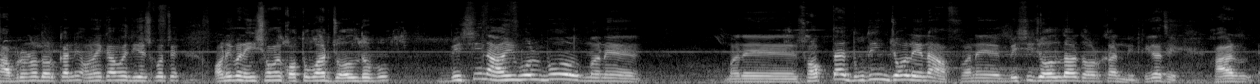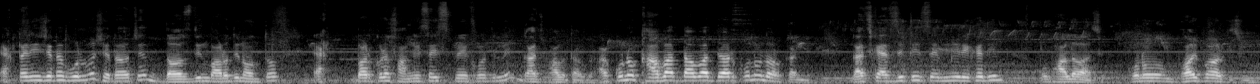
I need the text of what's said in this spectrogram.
ঘাবড়ানো দরকার নেই। অনেকে আমাকে জিজ্ঞেস করছে অনেকবার এই সময় কতবার জল দেবো? বেশি না, আমি বলব মানে মানে সপ্তাহে দুদিন জল এনাফ মানে বেশি জল দেওয়ার দরকার নেই, ঠিক আছে? আর একটা জিনিস যেটা বলব, সেটা হচ্ছে দশ দিন, বারো দিন অন্তর একবার করে ফাঙ্গিসাইড স্প্রে করে দিলে গাছ ভালো থাকবে। আর কোনো খাবার দাবার দেওয়ার কোনো দরকার নেই। গাছকে অ্যাজ ইট এমনি রেখে দিন, ও ভালো আছে। কোনো ভয় পাওয়ার কিছু নেই।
